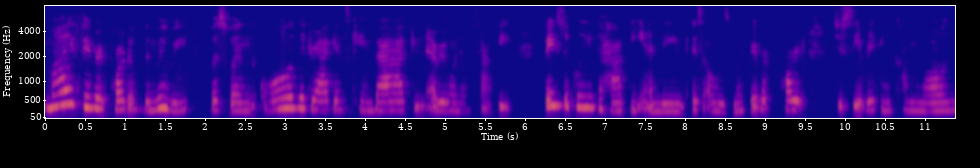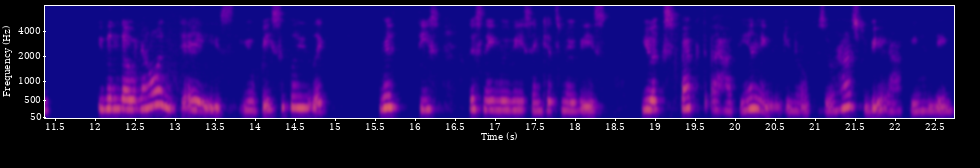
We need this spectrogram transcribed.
my favorite part of the movie was when all the dragons came back and everyone was happy. Basically, the happy ending is always my favorite part to see everything come along. Even though nowadays, you basically like with these Disney movies and kids' movies, you expect a happy ending, you know, because there has to be a happy ending.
